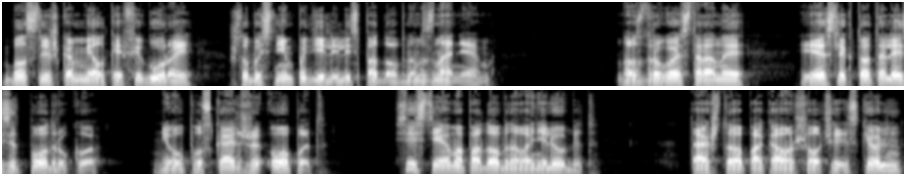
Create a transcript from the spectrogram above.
был слишком мелкой фигурой, чтобы с ним поделились подобным знанием. Но с другой стороны, если кто-то лезет под руку, не упускать же опыт. Система подобного не любит. Так что, пока он шел через Кёльн,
